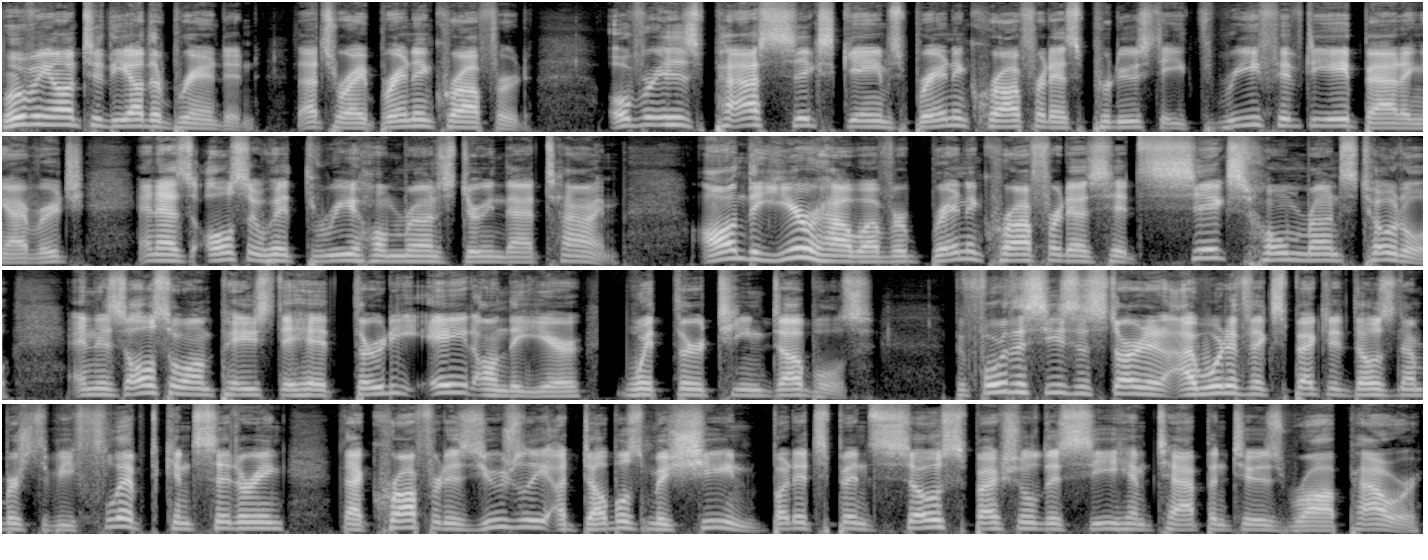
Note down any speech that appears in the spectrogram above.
Moving on to the other Brandon. That's right, Brandon Crawford. Over his past six games, Brandon Crawford has produced a 358 batting average and has also hit three home runs during that time. On the year, however, Brandon Crawford has hit six home runs total and is also on pace to hit 38 on the year with 13 doubles. Before the season started, I would have expected those numbers to be flipped considering that Crawford is usually a doubles machine, but it's been so special to see him tap into his raw power.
